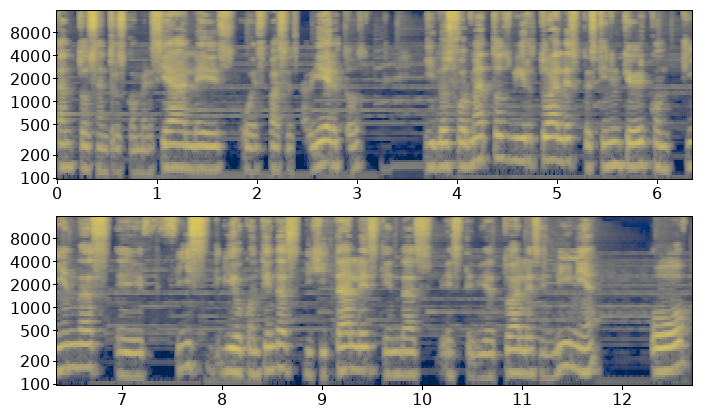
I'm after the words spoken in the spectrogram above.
tanto centros comerciales o espacios abiertos y los formatos virtuales pues tienen que ver con tiendas, eh, con tiendas digitales, tiendas este, virtuales en línea o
